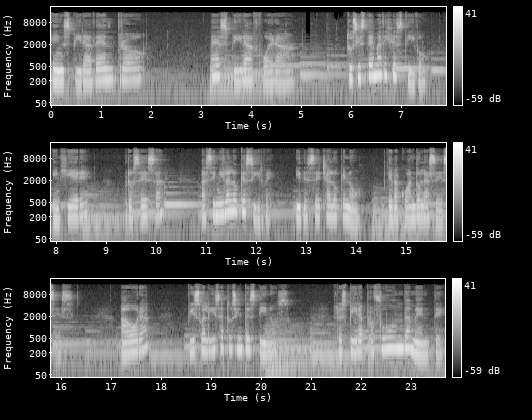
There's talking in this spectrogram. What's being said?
Inspira adentro, expira afuera. Tu sistema digestivo ingiere, procesa, asimila lo que sirve y desecha lo que no evacuando las heces. Ahora visualiza tus intestinos, respira profundamente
